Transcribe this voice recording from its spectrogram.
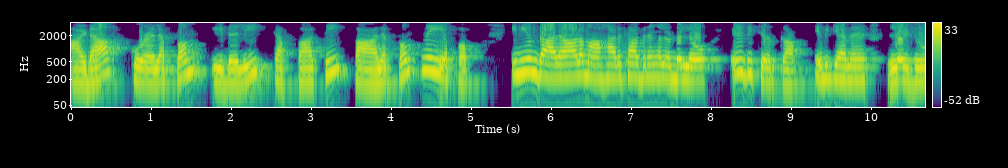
അട കുഴലപ്പം ഇഡലി ചപ്പാത്തി പാലപ്പം നെയ്യപ്പം. ഇനിയും ധാരാളം ആഹാര സാധനങ്ങൾ ഉണ്ടല്ലോ എഴുതി ചേർക്കാം. ഏതൊക്കെയാണ്? ലഡു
